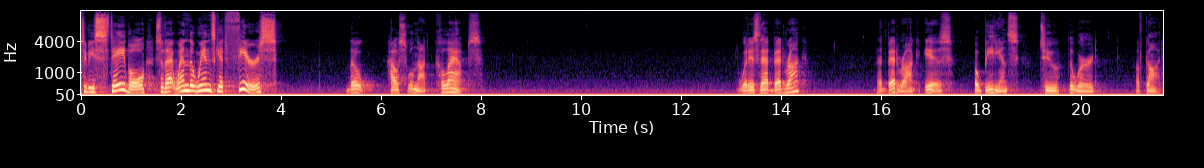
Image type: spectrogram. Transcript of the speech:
to be stable so that when the winds get fierce, the house will not collapse. What is that bedrock? That bedrock is obedience to the Word of God.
